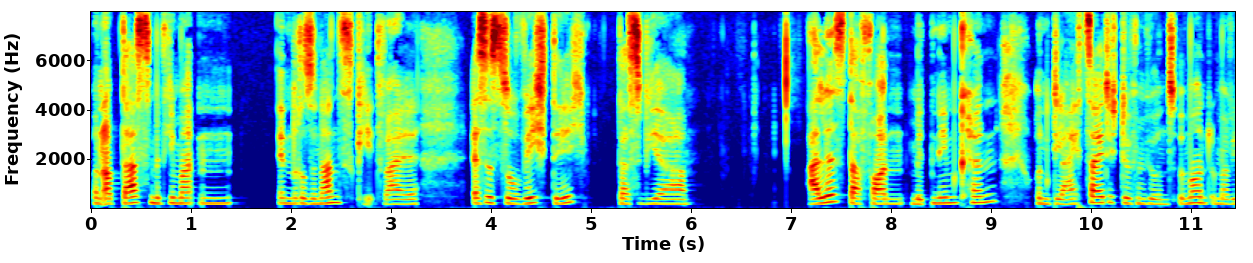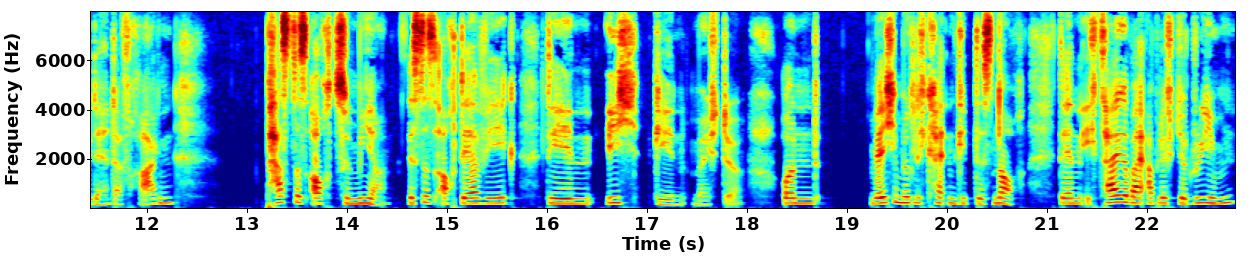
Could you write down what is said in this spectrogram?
und ob das mit jemandem in Resonanz geht, weil es ist so wichtig, dass wir alles davon mitnehmen können und gleichzeitig dürfen wir uns immer und immer wieder hinterfragen, passt es auch zu mir? Ist es auch der Weg, den ich gehen möchte? Und welche Möglichkeiten gibt es noch? Denn ich zeige bei Uplift Your Dream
